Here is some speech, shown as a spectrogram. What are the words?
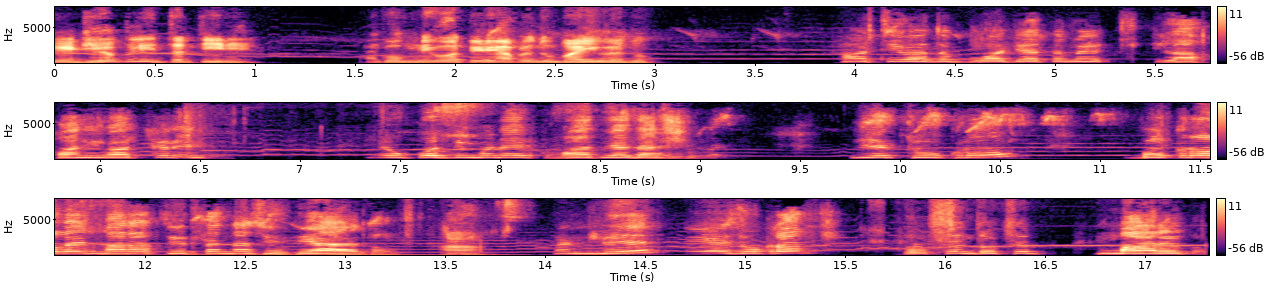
પેઢીઓ પેલી જ જતી રહે. કોકની વતડી આપણે દુભાઈ હોય તો. સાચી વાત છે ત્યાં તમે લાફાની વાત કરી ને, એ ઉપરથી મને એક વાત યાદ આવી. એક છોકરો બકરો લઈને મારા ચેતનના શેઠે આવ્યો હતો. હા. અને મેં એ છોકરા ધોકે ને માર્યો હતો.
